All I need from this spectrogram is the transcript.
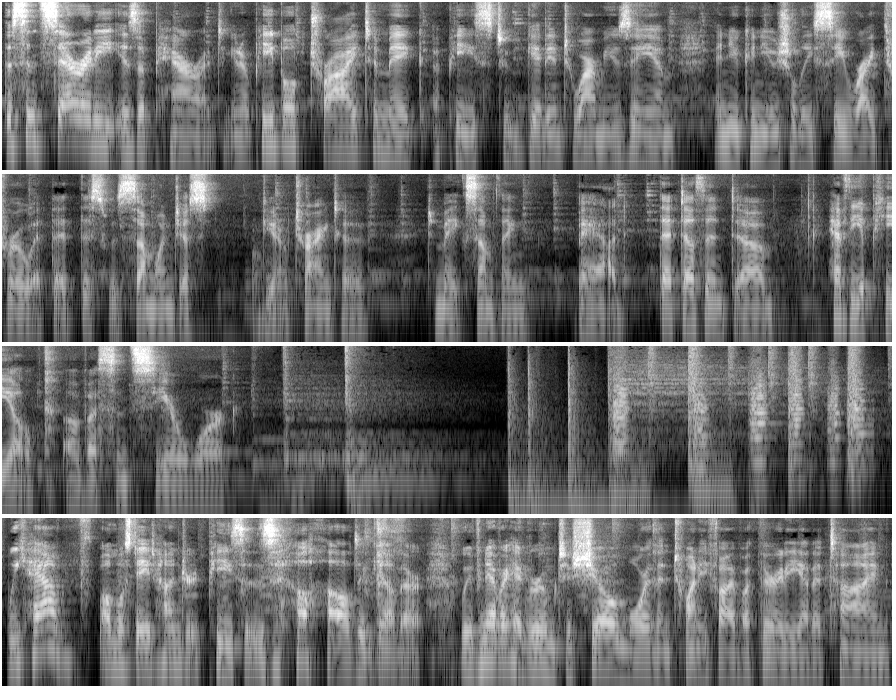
the sincerity is apparent. You know, people try to make a piece to get into our museum, and you can usually see right through it that this was someone just, you know, trying to to make something bad. That doesn't um, have the appeal of a sincere work. We have almost 800 pieces altogether. We've never had room to show more than 25 or 30 at a time,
